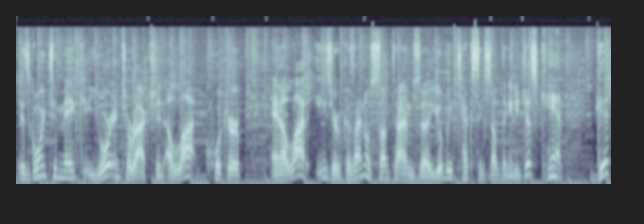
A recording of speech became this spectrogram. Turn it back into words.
is going to make your interaction a lot quicker and a lot easier because I know sometimes uh, you'll be texting something and you just can't get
